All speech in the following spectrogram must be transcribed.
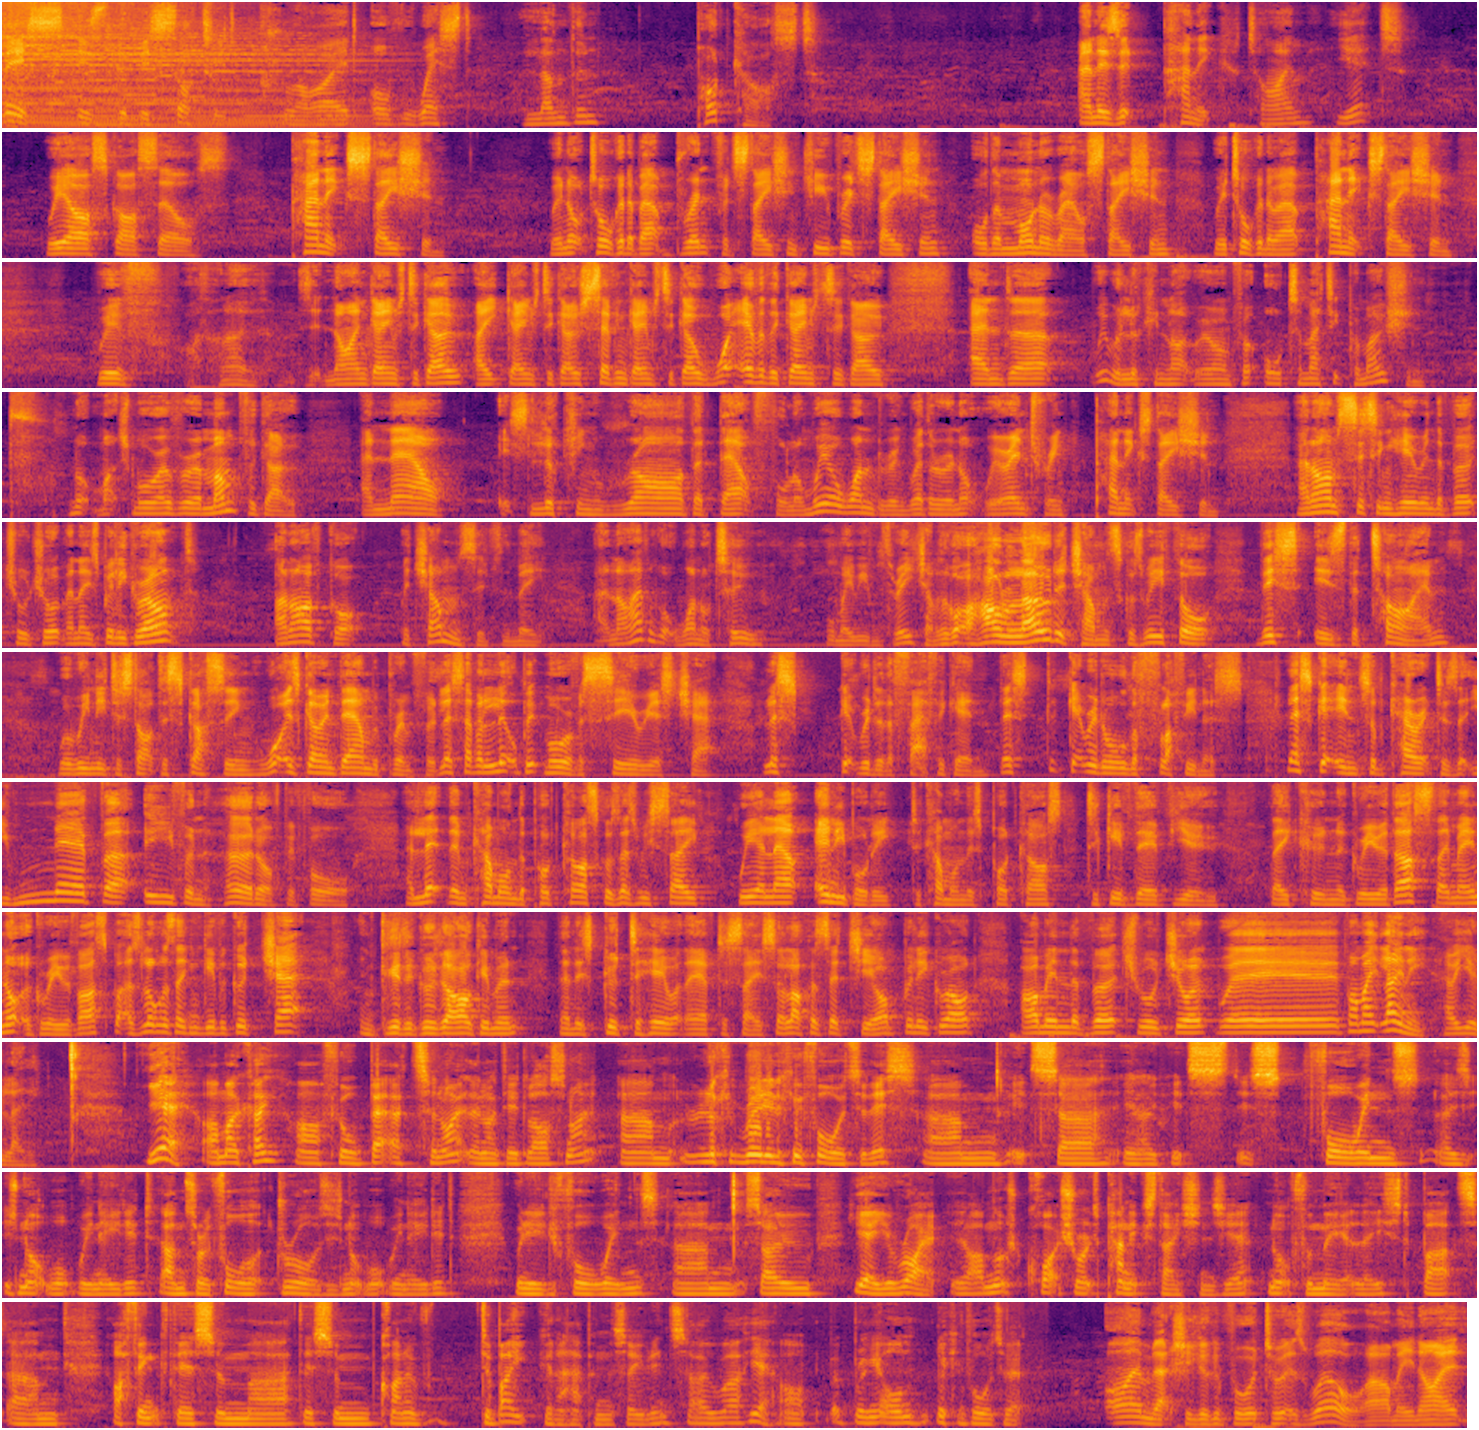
This is the Beesotted Pride of West London podcast. And is it panic time yet? We ask ourselves, panic station. We're not talking about Brentford Station, Kew Bridge Station, or the monorail station. We're talking about panic station with, I don't know, is it nine games to go, eight games to go, seven games to go, whatever the games to go. And uh, we were looking like we were on for automatic promotion not much more over a month ago. And now it's looking rather doubtful. And we are wondering whether or not we're entering panic station. And I'm sitting here in the virtual joint. My name's Billy Grant. And I've got my chums with me. And I haven't got one or two, or maybe even three chums. I've got a whole load of chums because we thought this is the time where we need to start discussing what is going down with Brentford. Let's have a little bit more of a serious chat. Let's get rid of the faff again. Let's get rid of all the fluffiness. Let's get in some characters that you've never even heard of before and let them come on the podcast because, as we say, we allow anybody to come on this podcast to give their view. They can agree with us, they may not agree with us, but as long as they can give a good chat and give a good argument, then it's good to hear what they have to say. So, like I said to you, I'm Billy Grant. I'm in the virtual joint with my mate Laney. How are you, Laney? Yeah, I'm okay. I feel better tonight than I did last night. Um, looking really looking forward to this. Um, it's uh, you know it's it's four wins is, is, not what we needed. I'm sorry, four draws is not what we needed. We needed four wins. Um, so yeah, you're right. I'm not quite sure it's panic stations yet, not for me at least. But um, I think there's some uh, there's some kind of debate going to happen this evening. So uh, yeah, I'll bring it on. Looking forward to it. I'm actually looking forward to it as well. I mean, I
